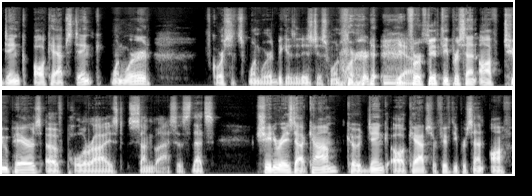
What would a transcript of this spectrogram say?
DINK, all caps DINK, one word. Of course, it's one word because it is just one word. Yeah. For 50% off two pairs of polarized sunglasses. That's shadyrays.com, code DINK, all caps, for 50% off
